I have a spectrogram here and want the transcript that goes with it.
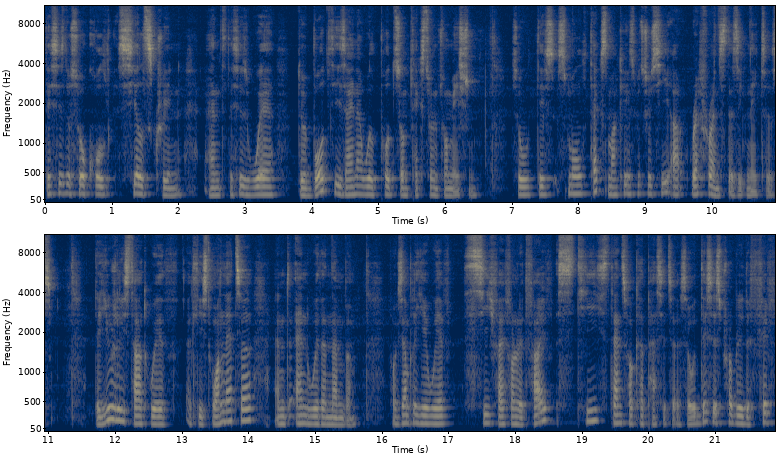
This is the so-called silk screen and this is where the board designer will put some textual information. So these small text markings which you see are reference designators. They usually start with at least one letter and end with a number. For example, here we have C505, T stands for capacitor. So this is probably the fifth,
